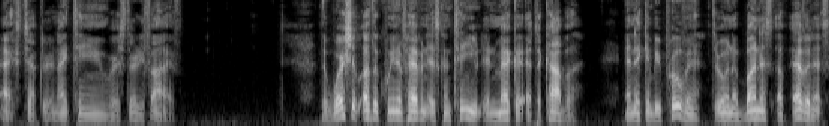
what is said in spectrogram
Acts chapter 19 verse 35. The worship of the Queen of Heaven is continued in Mecca at the Kaaba, and it can be proven through an abundance of evidence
